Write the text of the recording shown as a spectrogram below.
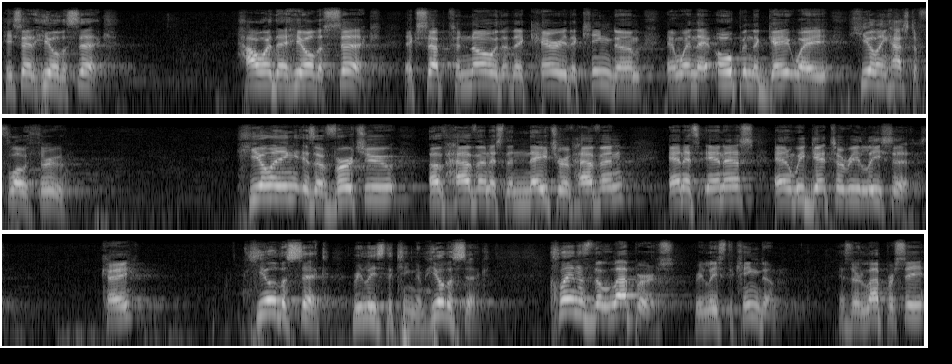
He said heal the sick. How would they heal the sick? Except to know that they carry the kingdom, and when they open the gateway, healing has to flow through. Healing is a virtue of heaven, it's the nature of heaven, and it's in us, and we get to release it. Okay? Heal the sick, release the kingdom. Heal the sick. Cleanse the lepers, release the kingdom. Is there leprosy?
